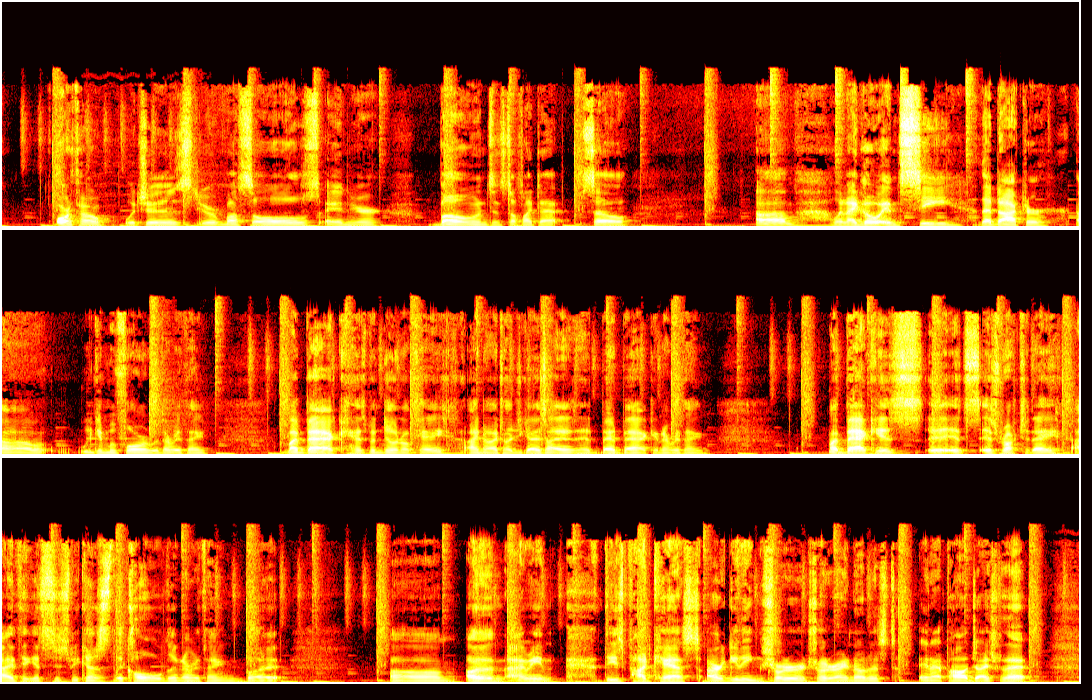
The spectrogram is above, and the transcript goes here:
ortho, which is your muscles and your bones and stuff like that. So um, when I go and see that doctor, uh, we can move forward with everything. My back has been doing okay. I know I told you guys I had bad back and everything. My back is it's it's rough today. I think it's just because the cold and everything, but um other than, I mean these podcasts are getting shorter and shorter I noticed and I apologize for that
